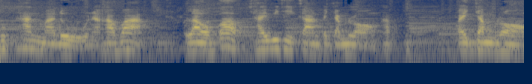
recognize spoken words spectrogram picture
ทุกท่านมาดูนะครับว่าเราก็ใช้วิธีการไปจำลองครับ ไปจำลอง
